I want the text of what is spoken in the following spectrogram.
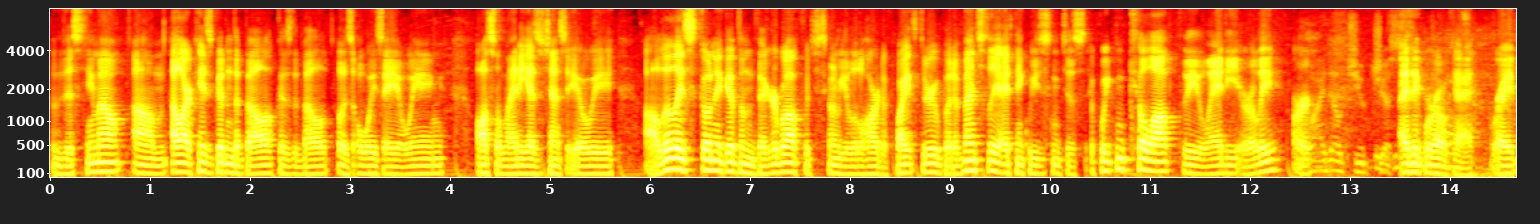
this team out. Um, LRK is good in the Bell because the Bell is always AoEing. Also, Landy has a chance to AoE. Uh, Lily's going to give them Vigor buff, which is going to be a little hard to fight through, but eventually I think we just can just, if we can kill off the Landy early, or Why don't you just I think we're okay, right?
